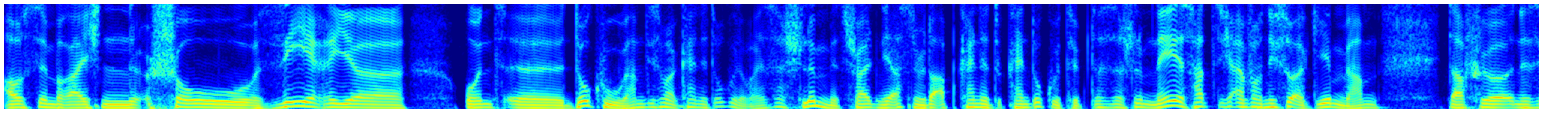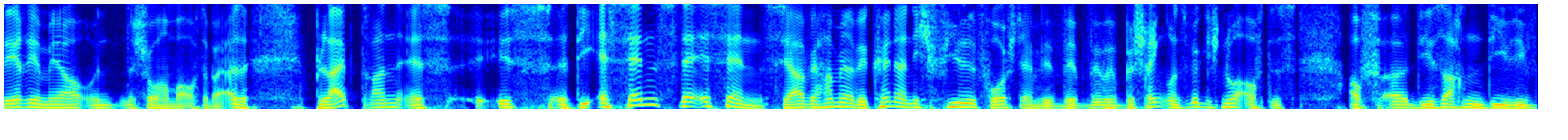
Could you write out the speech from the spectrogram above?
aus den Bereichen Show, Serie und äh, Doku, wir haben diesmal keine Doku dabei. Das ist ja schlimm. Jetzt schalten die ersten wieder ab. Keine, kein Doku-Tipp. Das ist ja schlimm. Nee, es hat sich einfach nicht so ergeben. Wir haben dafür eine Serie mehr und eine Show haben wir auch dabei. Also bleibt dran. Es ist die Essenz der Essenz. Ja, wir haben ja, wir können ja nicht viel vorstellen. Wir, wir, wir beschränken uns wirklich nur auf das, auf äh, die Sachen, die, die,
